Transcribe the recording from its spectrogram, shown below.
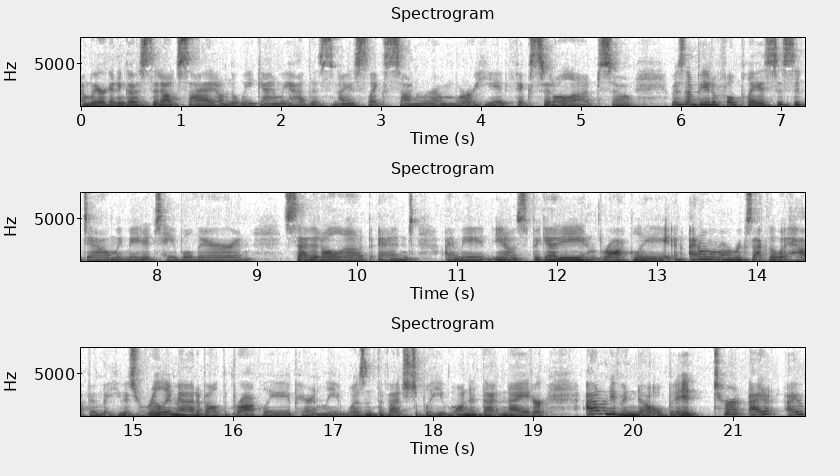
and we were going to go sit outside on the weekend. We had this nice like sunroom where he had fixed it all up. So it was a beautiful place to sit down. We made a table there and set it all up and I made, you know, spaghetti and broccoli and I don't remember exactly what happened, but he was really mad about the broccoli. Apparently it wasn't the vegetable he wanted that night or I don't even know, but it turned I I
